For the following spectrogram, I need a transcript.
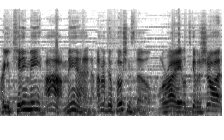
Are you kidding me? Ah, man. I don't have no potions, though. Alright, let's give it a shot.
